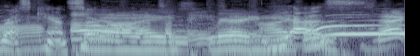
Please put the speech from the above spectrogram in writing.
breast cancer. Oh, that's amazing. Very nice. Yes. That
